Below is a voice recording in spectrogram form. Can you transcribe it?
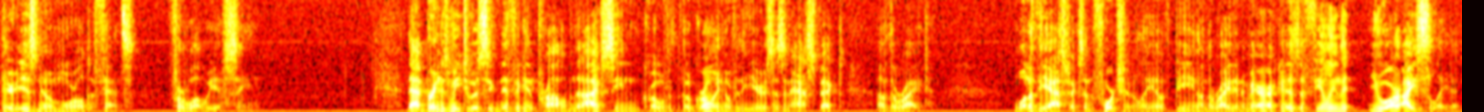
there is no moral defense for what we have seen. That brings me to a significant problem that I've seen grow, uh, growing over the years as an aspect of the right. One of the aspects, unfortunately, of being on the right in America is a feeling that you are isolated,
